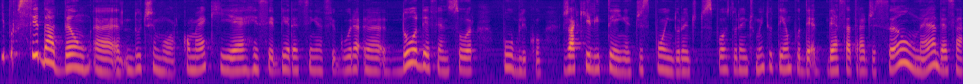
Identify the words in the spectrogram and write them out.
E para o cidadão uh, do Timor, como é que é receber assim a figura uh, do defensor público, já que ele tenha, dispõe durante, dispôs durante muito tempo de, dessa tradição, né, dessa,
